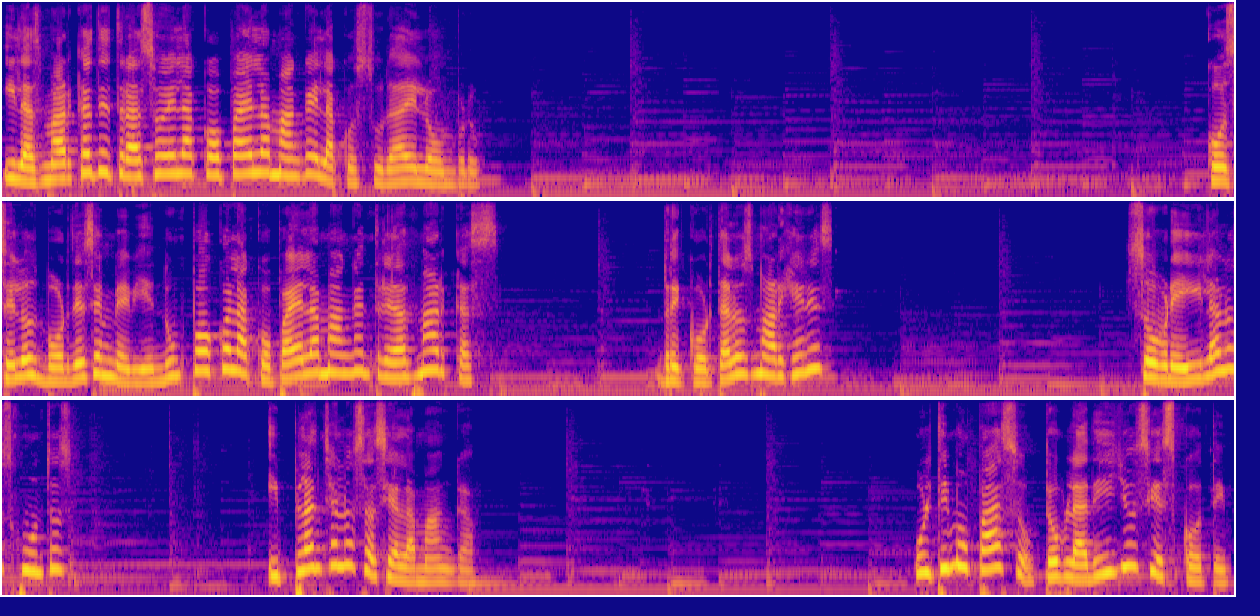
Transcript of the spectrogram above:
y las marcas de trazo de la copa de la manga y la costura del hombro. Cose los bordes embebiendo un poco la copa de la manga entre las marcas. Recorta los márgenes, sobrehílalos juntos y plánchalos hacia la manga. Último paso, dobladillos y escote.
